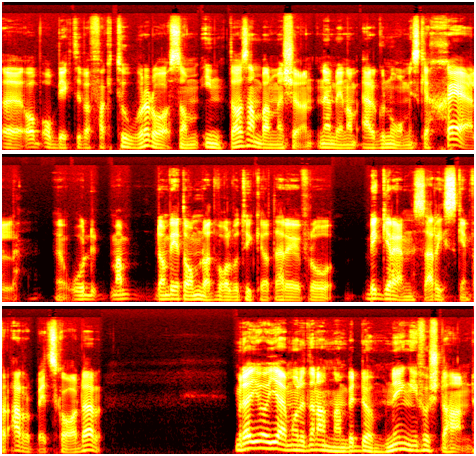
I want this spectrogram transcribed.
eh, av objektiva faktorer då, som inte har samband med kön, nämligen av ergonomiska skäl. Eh, och man, de vet om då att Volvo tycker att det här är för att begränsa risken för arbetsskador. Men där gör JämO en annan bedömning i första hand.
